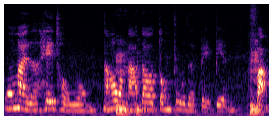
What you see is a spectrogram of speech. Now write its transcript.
我买了黑头翁，然后我拿到东部的北边放，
